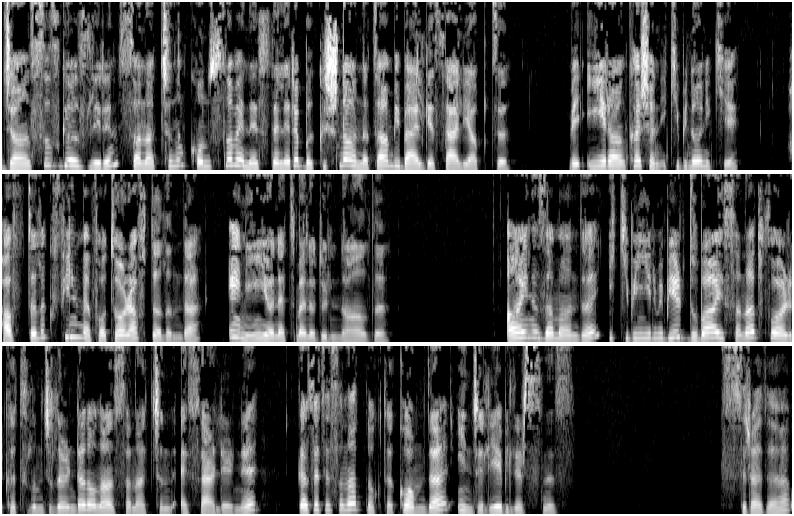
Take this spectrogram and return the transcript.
Cansız Gözler'in sanatçının konusuna ve nesnelere bakışını anlatan bir belgesel yaptı ve İran Kaşan 2012 haftalık film ve fotoğraf dalında en iyi yönetmen ödülünü aldı. Aynı zamanda 2021 Dubai Sanat Fuarı katılımcılarından olan sanatçının eserlerini gazetesanat.com'da inceleyebilirsiniz. Sırada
